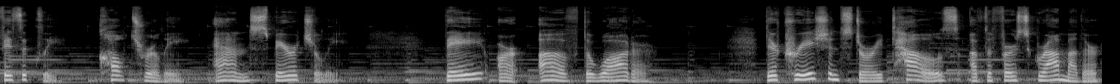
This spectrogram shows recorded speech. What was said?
physically, culturally, and spiritually. They are of the water. Their creation story tells of the first grandmother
